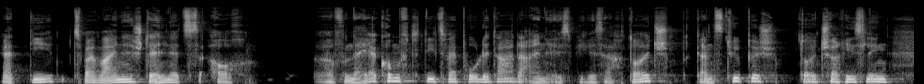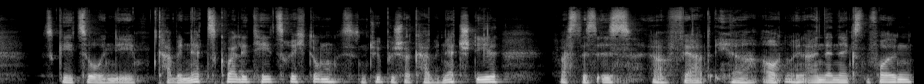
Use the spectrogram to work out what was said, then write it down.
Ja, die zwei Weine stellen jetzt auch von der Herkunft die zwei Pole da. Der eine ist, wie gesagt, deutsch, ganz typisch deutscher Riesling. Es geht so in die Kabinettsqualitätsrichtung. Es ist ein typischer Kabinettstil. Was das ist, erfährt ihr auch noch in einer der nächsten Folgen.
